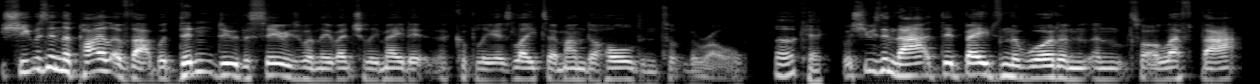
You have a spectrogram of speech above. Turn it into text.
She was in the pilot of that, but didn't do the series when they eventually made it a couple of years later. Amanda Holden took the role. Oh, okay. But she was in that, did Babes in the Wood and, and sort of left that.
